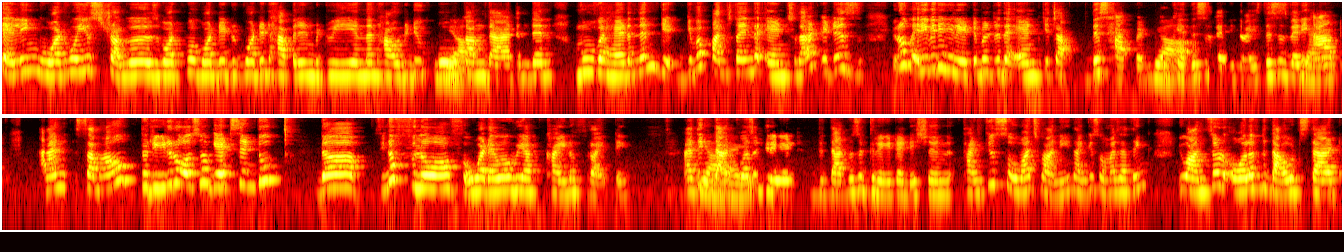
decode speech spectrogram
telling what were your struggles, what were what did what did happen in between, and then how did you Yeah. overcome that, and then move ahead, and then gi- give a punchline in the end so that it is you know very very relatable to the end. This happened. Yeah. Okay, this is very nice. This is very Right. apt, and somehow the reader also gets into the you know flow of whatever we are kind of writing. I think Yeah, that was a great that was a great addition. Thank you so much, Vani. Thank you so much. I think you answered all of the doubts that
